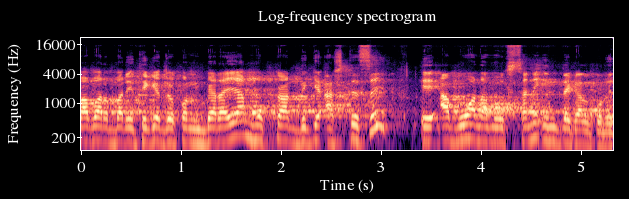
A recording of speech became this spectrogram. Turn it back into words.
বাবার বাড়ি থেকে যখন বেড়াইয়া মক্কার দিকে আসতেছে, এই আবুয়া নামক স্থানে ইন্তেকাল করেছে।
